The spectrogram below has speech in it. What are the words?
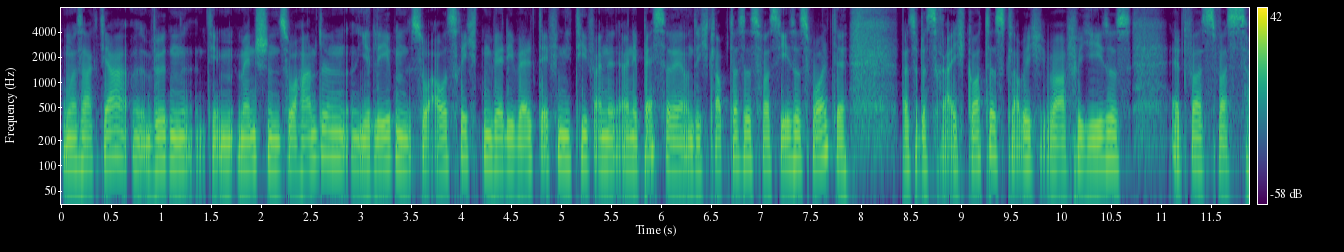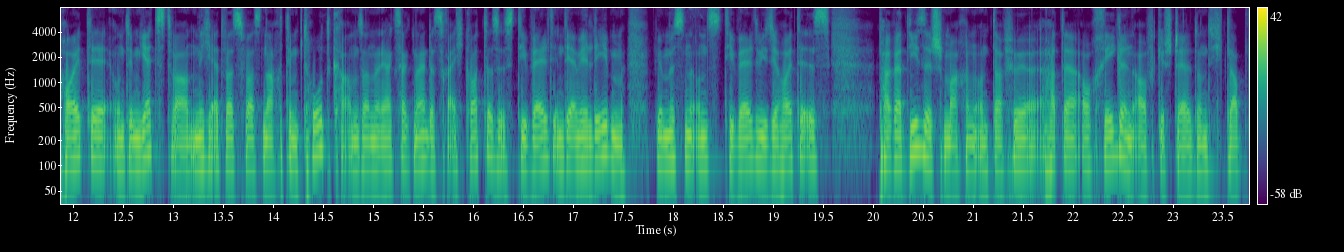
wo man sagt, ja, würden die Menschen so handeln, ihr Leben so ausrichten, wäre die Welt definitiv eine, eine bessere. Und ich glaube, das ist, was Jesus wollte. Also das Reich Gottes, glaube ich, war für Jesus etwas, was heute und im Jetzt war und nicht etwas, was nach dem Tod kam, sondern er hat gesagt, nein, das Reich Gottes ist die Welt, in der wir leben. Wir müssen uns die Welt, wie sie heute ist, paradiesisch machen und dafür hat er auch Regeln aufgestellt und ich glaube,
